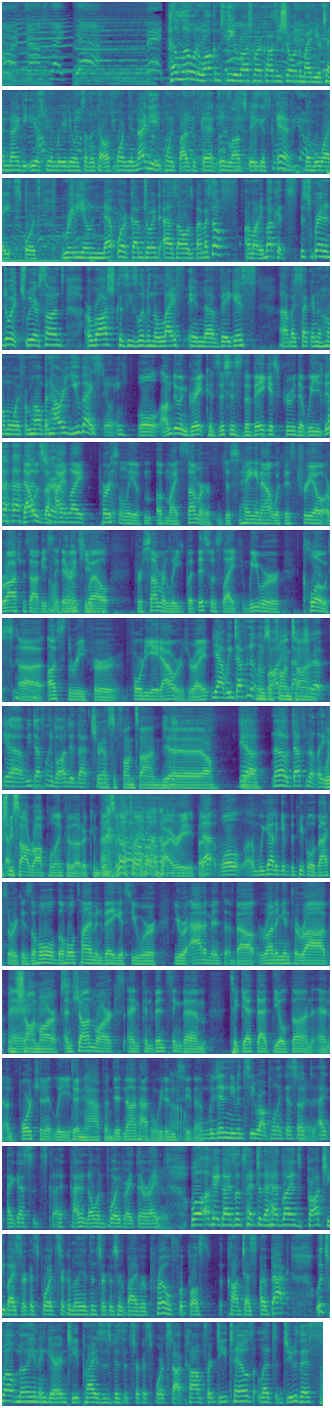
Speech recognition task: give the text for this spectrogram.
Hello and welcome to the Arash Markazi Show on the Mightier 1090 ESPN Radio in Southern California, 98.5 The Fan in Las Vegas, and the Hawaii Sports Radio Network. I'm joined as always by myself, Armani Buckets, Mr. Brandon Deutsch. We are sons Arash because he's living the life in uh, Vegas. Uh, my second home away from home. But how are you guys doing? Well, I'm doing great because this is the Vegas crew that we. This, that was the True. highlight personally of of my summer, just hanging out with this trio. Arash was obviously Oh, there as you. well for summer league, but this was like we were close, uh, us three for 48 hours, right? Yeah, we definitely It was a bonded fun that time. trip. Yeah, we definitely bonded that trip. It was a fun time. Yeah, yeah, yeah. yeah. yeah. no, definitely. Wish we saw Rob Pelinka though to convince him to trade for Kyrie. But That well, um, we got to give the people a backstory because the whole the whole time in Vegas, you were you were adamant about running into Rob And Sean Marks. and Sean Marks and convincing them to get that deal done. And unfortunately, didn't happen. did not happen. We didn't see them. We didn't even see Rob Pelinka, so Yeah. I, I guess it's kind of null and void right there, right? Well, okay, guys, let's head to the headlines brought to you by Circa Sports. Circa Millions and Circa Survivor Pro Football contests are back with 12 million in guaranteed prizes. Visit circasports.com for details. Let's do this.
